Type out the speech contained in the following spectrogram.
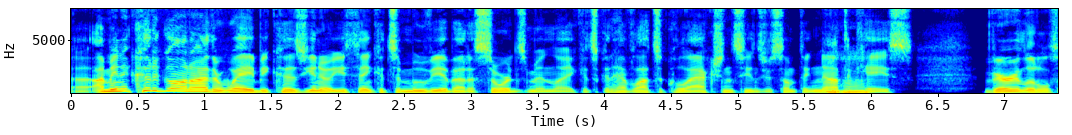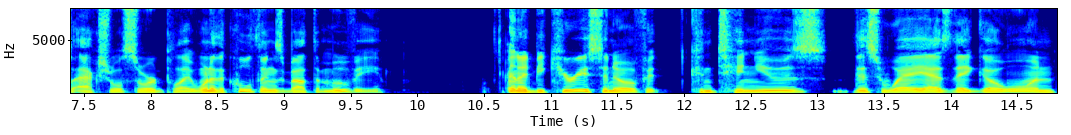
Uh, I mean, it could have gone either way because you know you think it's a movie about a swordsman, like it's going to have lots of cool action scenes or something. Not Mhm. the case. Very little actual swordplay. One of the cool things about the movie, and I'd be curious to know if it continues this way as they go on,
